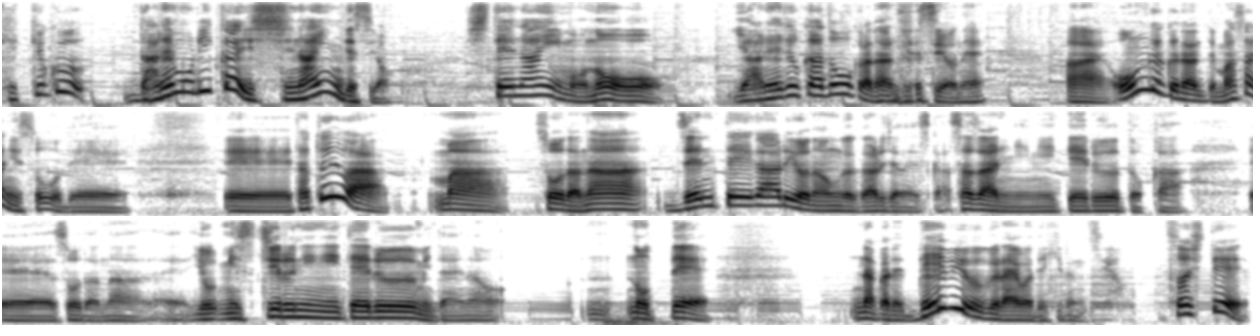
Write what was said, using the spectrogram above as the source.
結局誰も理解しないんですよ。してないものをやれるかどうかなんですよね。はい、音楽なんてまさにそうで、えー、例えばまあそうだな前提があるような音楽あるじゃないですかサザンに似てるとか、えー、そうだなミスチルに似てるみたいなのってなんかねデビューぐらいはできるんですよ。そして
